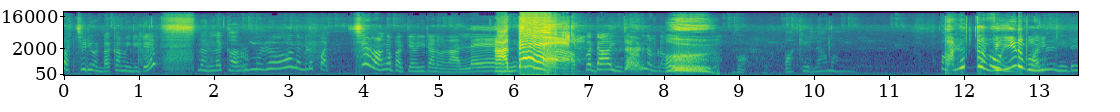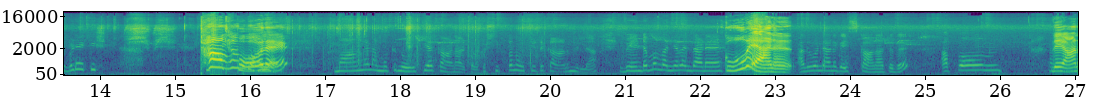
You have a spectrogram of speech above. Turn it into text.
പച്ചടി ഉണ്ടാക്കാൻ വേണ്ടിട്ട് നല്ല കറുമുറോ നമ്മുടെ പച്ച മാങ്ങ പറിക്കാൻ വേണ്ടിട്ടാണ് വന്നത്. അല്ലേ? അതെ. അപ്പൊ ഇതാണ് നമ്മുടെ. ബാക്കി എല്ലാ മാങ്ങ പഴുത്ത് വീണ് പോയി. ഇവിടെയൊക്കെ പോലെ മാങ്ങ നമുക്ക് നോക്കിയാൽ കാണാം കേട്ടോ. പക്ഷെ ഇപ്പൊ നോക്കിയിട്ട് കാണുന്നില്ല. വേണ്ടുമ്പോ മഞ്ഞൾ എന്താണ്? കൂവയാണ്. അതുകൊണ്ടാണ് ഗൈസ് കാണാത്തത്. അപ്പം ആന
